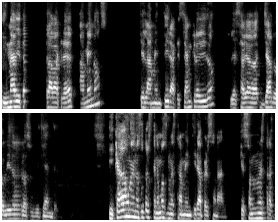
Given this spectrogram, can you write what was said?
y nadie te la va a creer a menos que la mentira que se han creído les haya ya dolido lo suficiente. Y cada uno de nosotros tenemos nuestra mentira personal, que son nuestras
